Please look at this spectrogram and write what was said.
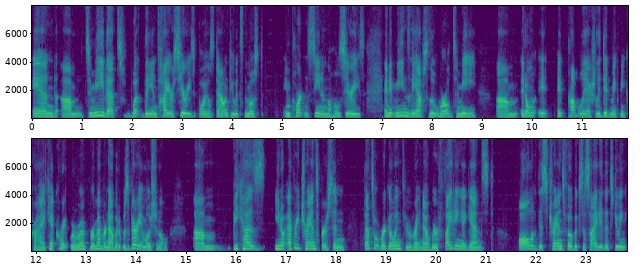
And um, to me, that's what the entire series boils down to. It's the most important scene in the whole series, and it means the absolute world to me. Um, it it it probably actually did make me cry. I can't quite remember now, but it was very emotional um, because you know every trans person. That's what we're going through right now. We're fighting against all of this transphobic society that's doing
